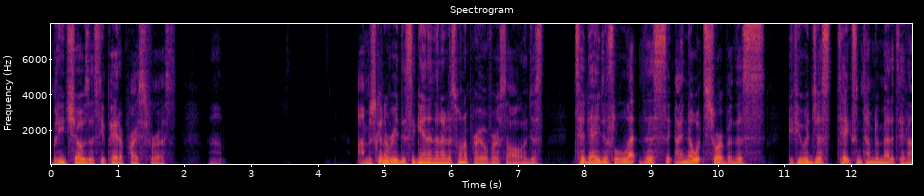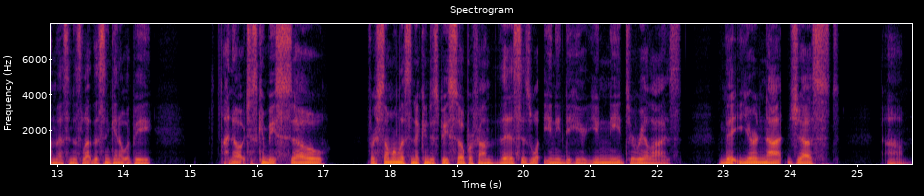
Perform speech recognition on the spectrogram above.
But he chose us, he paid a price for us. Um, I'm just going to read this again and then I just want to pray over us all and just today, just let this, I know it's short, but this, if you would just take some time to meditate on this and just let this sink in, it would be, I know it just can be so, for someone listening, it can just be so profound. This is what you need to hear. You need to realize that you're not just um,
